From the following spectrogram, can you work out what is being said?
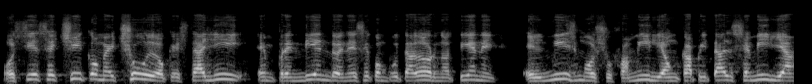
o si ese chico mechudo que está allí emprendiendo en ese computador no tiene el mismo, su familia, un capital semilla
